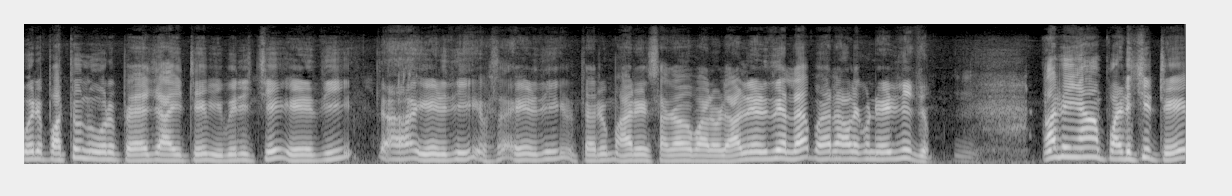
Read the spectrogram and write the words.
ഒരു പത്ത് നൂറ് പേജായിട്ട് വിവരിച്ച് എഴുതി എഴുതി എഴുതി തരും ആര്? സഖാവ് പാലോളി ആൾ എഴുതിയല്ല വേറെ ആളെ കൊണ്ട് എഴുതിക്കും. അത് ഞാൻ പഠിച്ചിട്ട്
